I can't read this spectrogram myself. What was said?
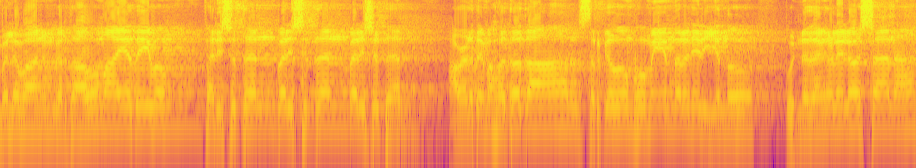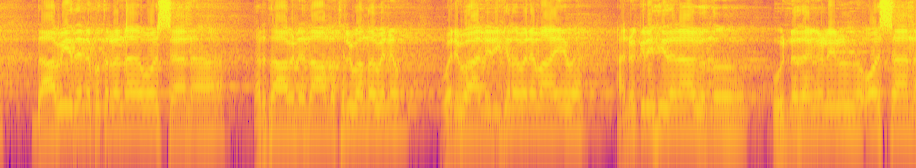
ബലവാനും കർത്താവുമായ ദൈവം പരിശുദ്ധൻ പരിശുദ്ധൻ പരിശുദ്ധൻ അവിടുത്തെ മഹത്വത്താൽ സ്വർഗവും ഭൂമിയും നിറഞ്ഞിരിക്കുന്നു. ഉന്നതങ്ങളിൽ ഓശാന ദാവീദിന്റെ പുത്രന് ഓശാന കർത്താവിന്റെ നാമത്തിൽ വന്നവനും വരുവാനിരിക്കുന്നവനുമായവൻ അനുഗ്രഹീതനാകുന്നു. ഉന്നതങ്ങളിൽ ഓശാന.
